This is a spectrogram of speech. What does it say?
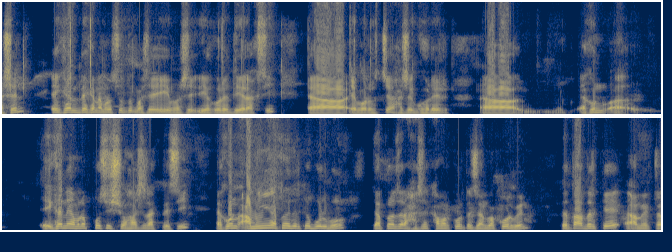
আসেন। এখানে দেখেন আমরা চতুর্পাশে এই পাশে ইয়ে করে দিয়ে রাখছি। এবার হচ্ছে হাঁসের ঘরের এখন এখানে আমরা পঁচিশশো হাঁস রাখতেছি। এখন আমি আপনাদেরকে বলব যে আপনারা যারা হাঁসের খামার করতে চান বা করবেন তাদেরকে আমি একটা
